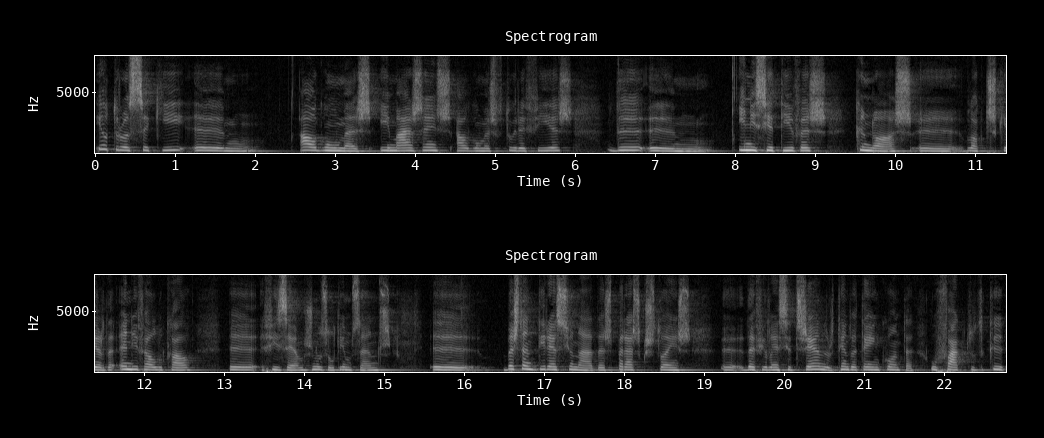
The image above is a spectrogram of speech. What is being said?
Eu trouxe aqui hum, algumas imagens, algumas fotografias de hum, iniciativas que nós, eh, Bloco de Esquerda, a nível local, eh, fizemos nos últimos anos, eh, bastante direcionadas para as questões eh, da violência de género, tendo até em conta o facto de que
